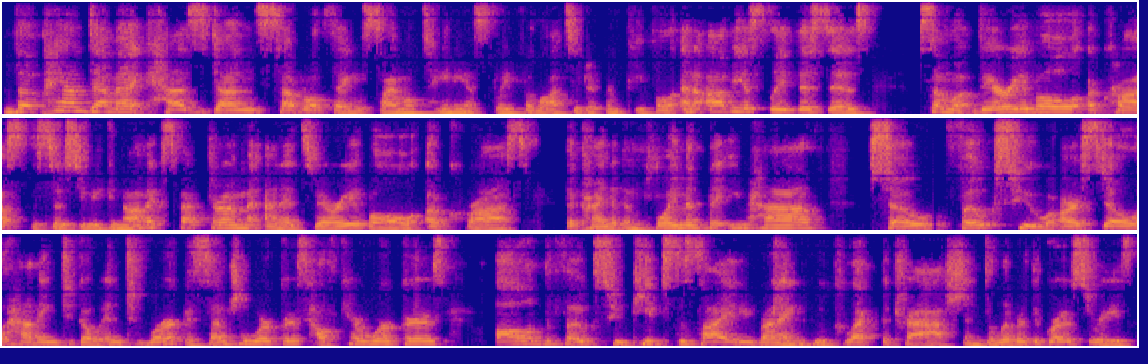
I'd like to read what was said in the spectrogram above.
The pandemic has done several things simultaneously for lots of different people. And obviously, this is somewhat variable across the socioeconomic spectrum and it's variable across the kind of employment that you have. So, folks who are still having to go into work, essential workers, healthcare workers, all of the folks who keep society running, who collect the trash and deliver the groceries,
